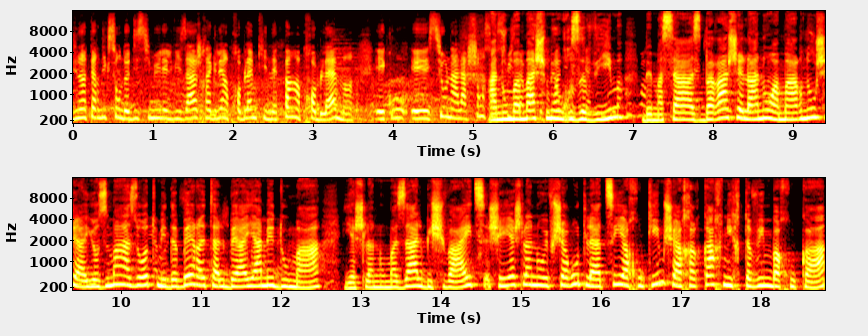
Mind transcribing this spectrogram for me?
d'une interdiction de dissimuler le visage, réglait un problème qui n'est pas un problème et, et si on a la chance אנו ממש מאוכזבים. במסע ההסברה שלנו אמרנו שהיוזמה הזאת מדברת על בעיה מדומה. יש לנו מזל בשוויץ שיש לנו אפשרות להציע חוקים שאחר כך נכתבים בחוקה,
